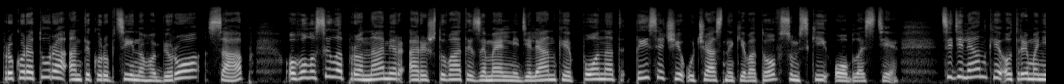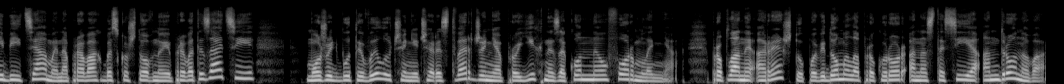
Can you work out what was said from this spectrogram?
прокуратура антикорупційного бюро САП оголосила про намір арештувати земельні ділянки понад тисячі учасників АТО в Сумській області. Ці ділянки, отримані бійцями на правах безкоштовної приватизації, можуть бути вилучені через твердження про їх незаконне оформлення. Про плани арешту повідомила прокурор Анастасія Андронова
